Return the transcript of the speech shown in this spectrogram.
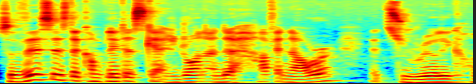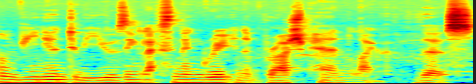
So this is the completed sketch drawn under half an hour. It's really convenient to be using Lexington Gray in a brush pen like this.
